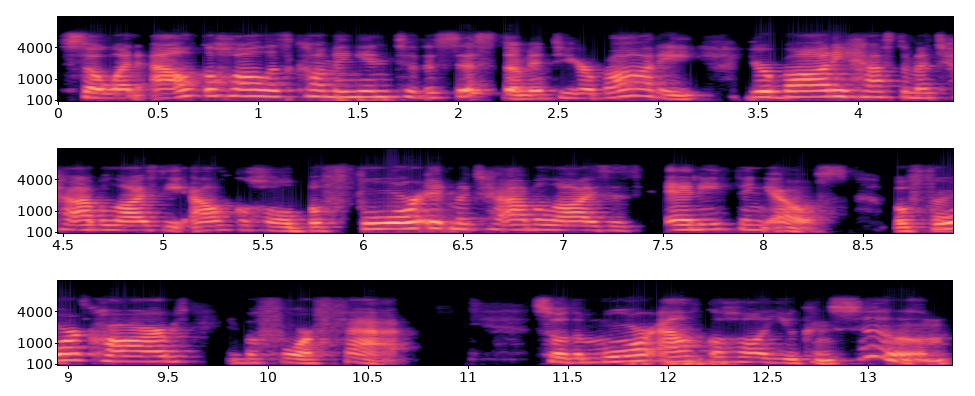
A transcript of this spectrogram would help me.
so when alcohol is coming into the system, into your body, your body has to metabolize the alcohol before it metabolizes anything else, before right. carbs and before fat. So the more alcohol you consume,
